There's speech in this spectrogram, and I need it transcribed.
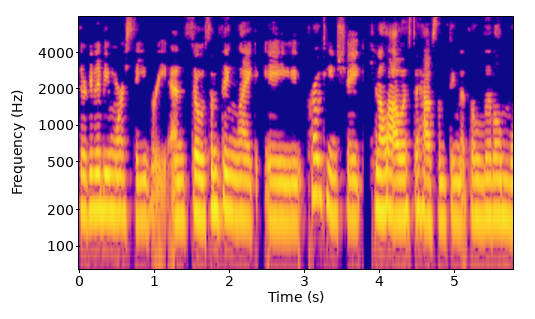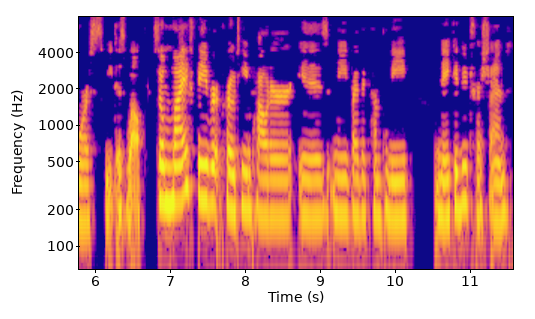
they're going to be more savory. And so something like a protein shake can allow us to have something that's a little more sweet as well. So my favorite protein powder is made by the company Naked Nutrition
